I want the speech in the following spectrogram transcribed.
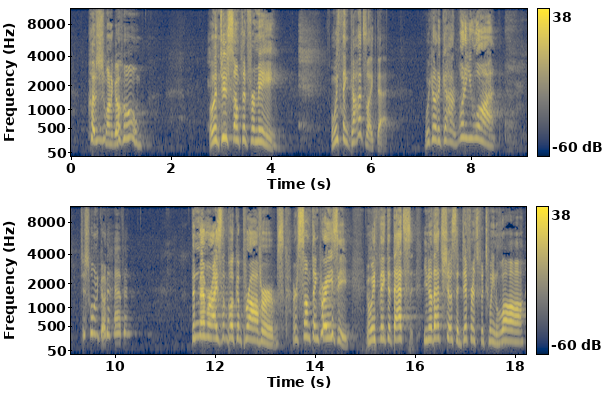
I just want to go home. Well, then do something for me. And we think God's like that. We go to God, what do you want? Just want to go to heaven. Then memorize the book of Proverbs or something crazy. And we think that that's, you know, that shows the difference between law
